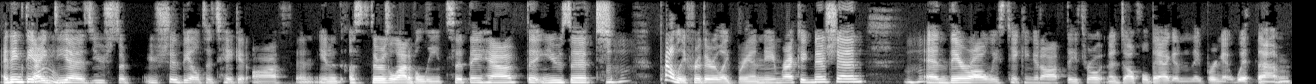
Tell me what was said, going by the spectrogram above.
I think the Wow. idea is you should, you should be able to take it off. And, you know, there's a lot of elites that they have that use it Mhm. probably for their like brand name recognition. Mm-hmm. And they're always taking it off. They throw it in a duffel bag and then they bring it with them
